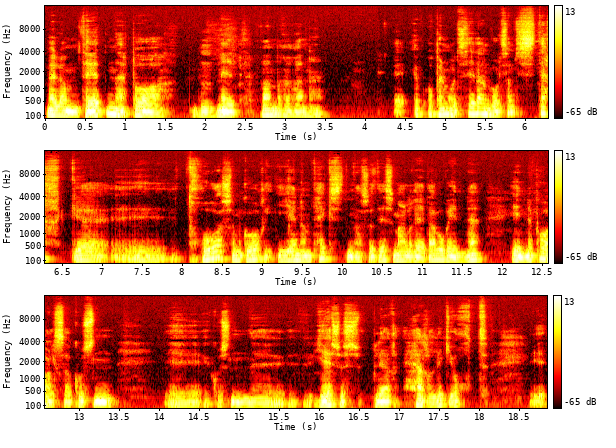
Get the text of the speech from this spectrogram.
mellom tetene på medvandrerne. Og på en måte så er det en voldsomt sterk eh, tråd som går gjennom teksten. Altså det som allerede har vært inne, inne på, altså hvordan, eh, hvordan eh, Jesus blir herliggjort. eh,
